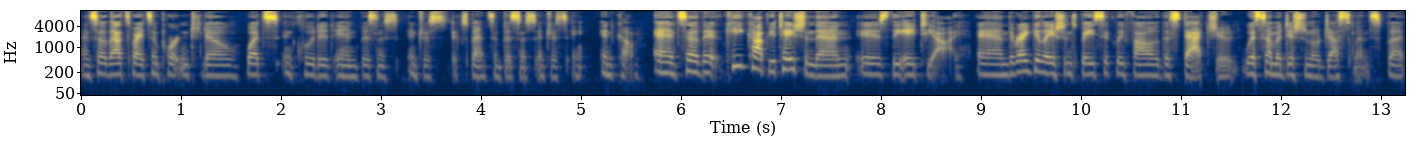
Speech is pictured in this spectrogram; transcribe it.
And so that's why it's important to know what's included in business interest expense and business interest in- income. And so the key computation then is the ATI. And the regulations basically follow the statute with some additional adjustments, but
